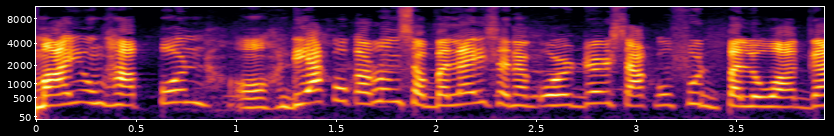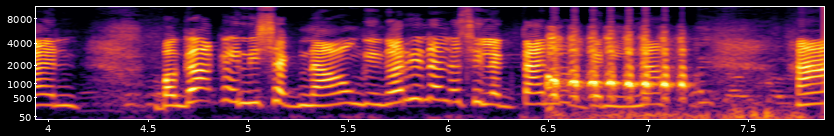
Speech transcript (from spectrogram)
Mayong hapon. Oh, di ako karon sa balay sa nag-order sa ako food paluwagan. Baga kay ni Sagnaong gingari na na silang tanod kanina. Ha?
